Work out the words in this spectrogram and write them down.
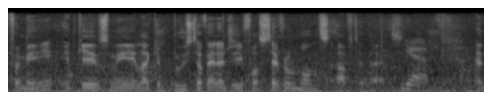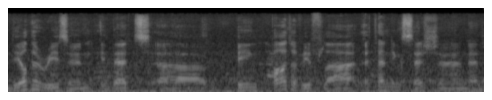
for me, it gives me like a boost of energy for several months after that. yeah. And the other reason is that uh, being part of IFLA, attending session and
